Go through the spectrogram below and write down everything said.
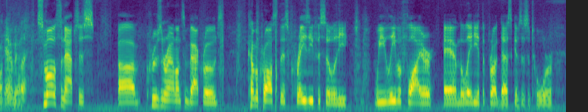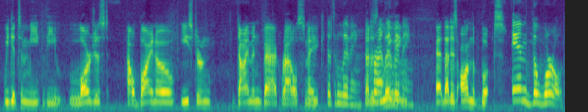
okay, Yeah, small synapses. Um, cruising around on some back roads, come across this crazy facility. We leave a flyer, and the lady at the front desk gives us a tour. We get to meet the largest albino eastern diamondback rattlesnake That's living. That is currently living. uh, that is on the books. in the world.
